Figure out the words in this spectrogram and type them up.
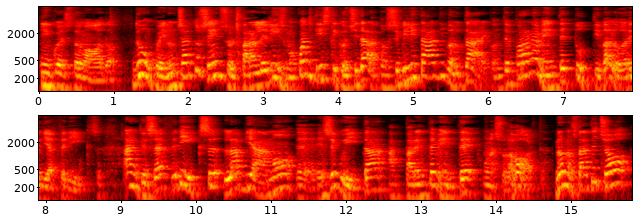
in questo modo. Dunque, in un certo senso, il parallelismo quantistico ci dà la possibilità di valutare contemporaneamente tutti i valori di f di x, anche se f di x l'abbiamo eh, eseguita apparentemente una sola volta. Nonostante ciò,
